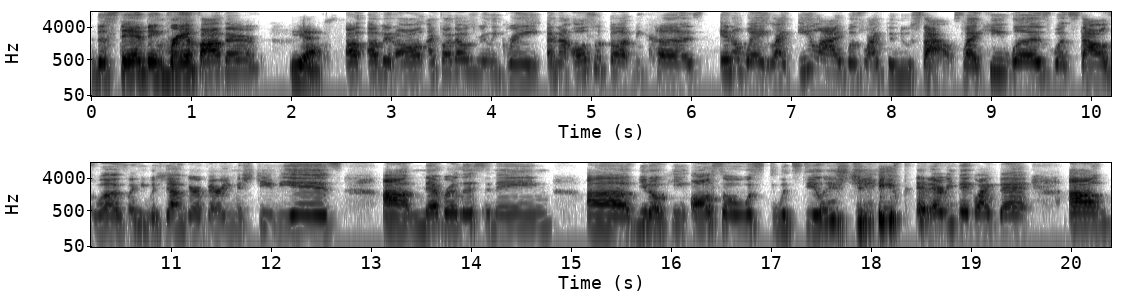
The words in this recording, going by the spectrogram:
the standing grandfather yes. of, of, it all. I thought that was really great. And i also thought because in a way like eli was like the new Stiles. like he was what Stiles was when he was younger very mischievous um never listening. Uh you know he also was would steal his jeep and everything like that um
